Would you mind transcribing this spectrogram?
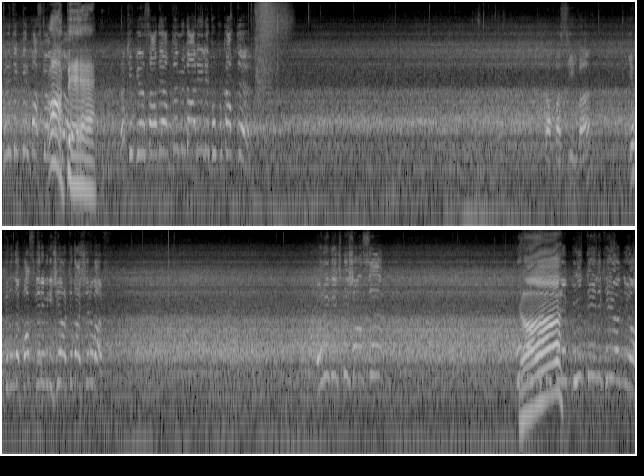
Kritik bir pas gönderiyor. Ah be. Rakip yarı sahada yaptığı müdahaleyle topu kaptı. Rafa Silva. Yakınında pas verebileceği arkadaşları var. Öne geçme şansı. Bu Ya. Büyük tehlikeyi önlüyor.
